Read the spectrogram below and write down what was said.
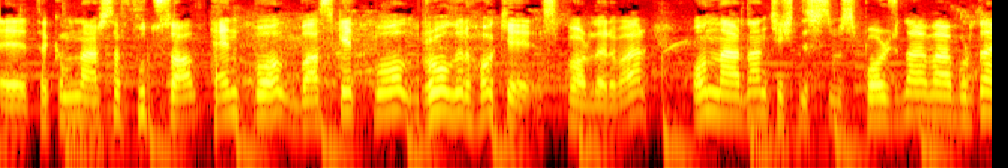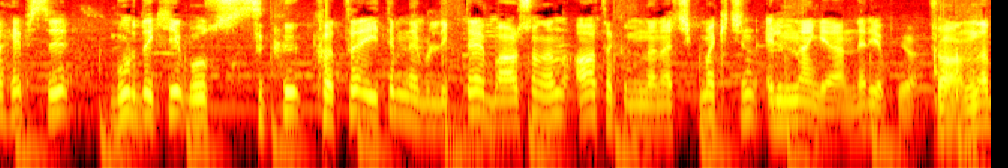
e, takımlarsa futsal, handbol, basketbol, roller hockey sporları var. Onlardan çeşitli sporcular var burada. Hepsi buradaki bu sıkı katı eğitimle birlikte Barcelona'nın A takımlarına çıkmak için elinden gelenleri yapıyor. Şu anda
